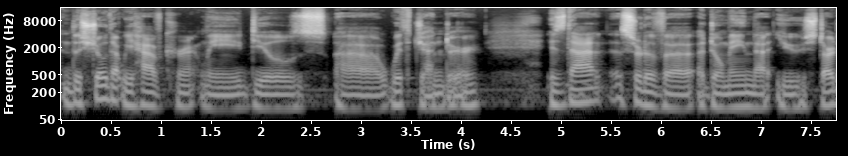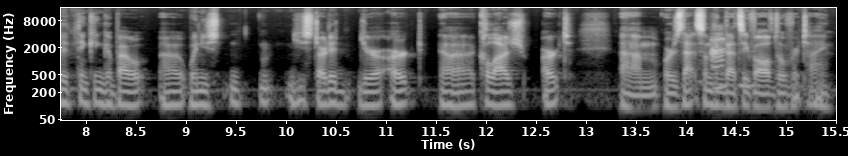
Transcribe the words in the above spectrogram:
The show that we have currently deals uh, with gender. Is that sort of a, a, domain that you started thinking about uh, when you you started your art uh, collage art, um, or is that something that's um, evolved over time?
